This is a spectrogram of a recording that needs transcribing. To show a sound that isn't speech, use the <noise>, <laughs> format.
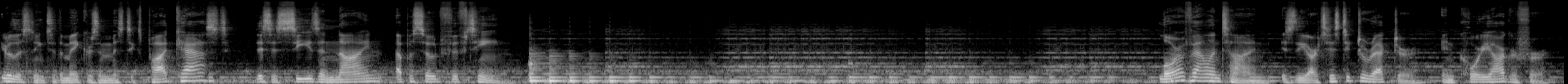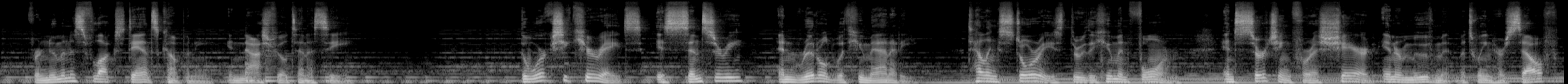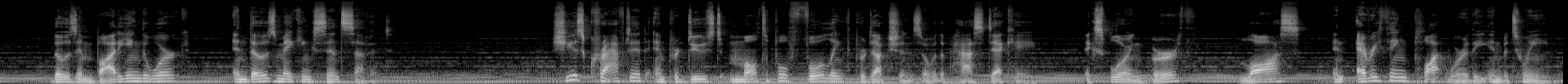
You're listening to the Makers and Mystics podcast. This is season 9, episode 15. Laura Valentine is the artistic director and choreographer for Numinous Flux Dance Company in Nashville, Tennessee. The work she curates is sensory and riddled with humanity, telling stories through the human form and searching for a shared inner movement between herself, those embodying the work, and those making sense of it. She has crafted and produced multiple full length productions over the past decade, exploring birth, loss, and everything plot worthy in between.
